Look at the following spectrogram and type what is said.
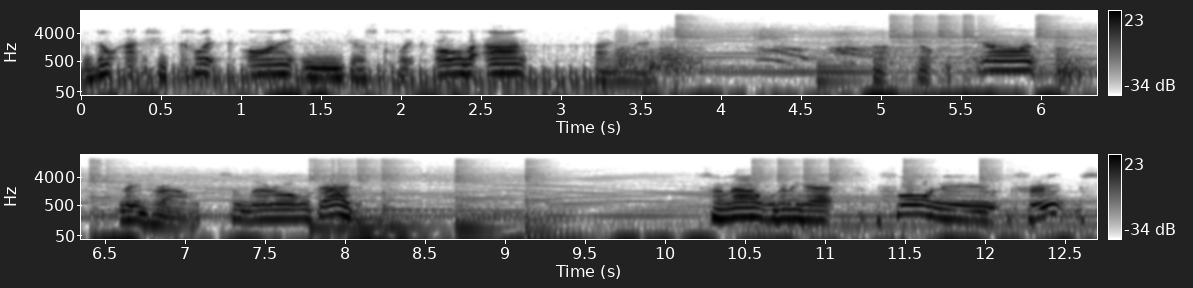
you don't actually click on it you just click over and miss that's not good. They drowned so they're all dead. So now we're going to get four new troops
